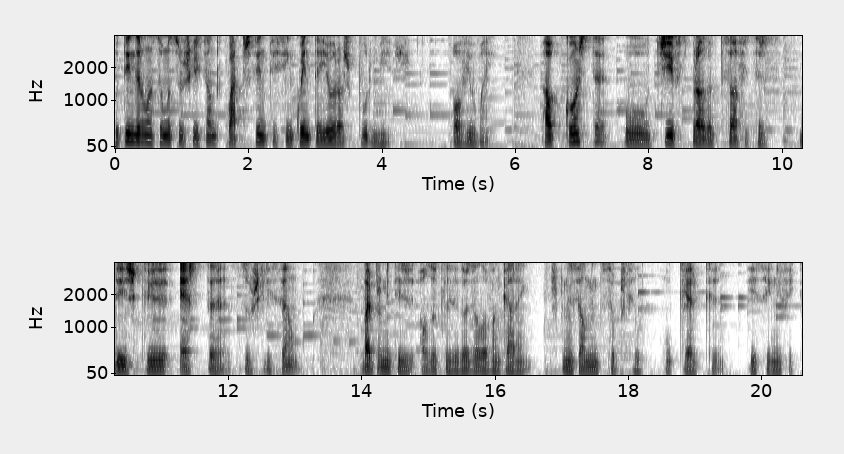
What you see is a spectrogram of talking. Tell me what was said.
O Tinder lançou uma subscrição de 450 euros por mês. Ouviu bem. Ao que consta, o Chief Product Officer diz que esta subscrição vai permitir aos utilizadores alavancarem exponencialmente o seu perfil, o que quer que isso signifique.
